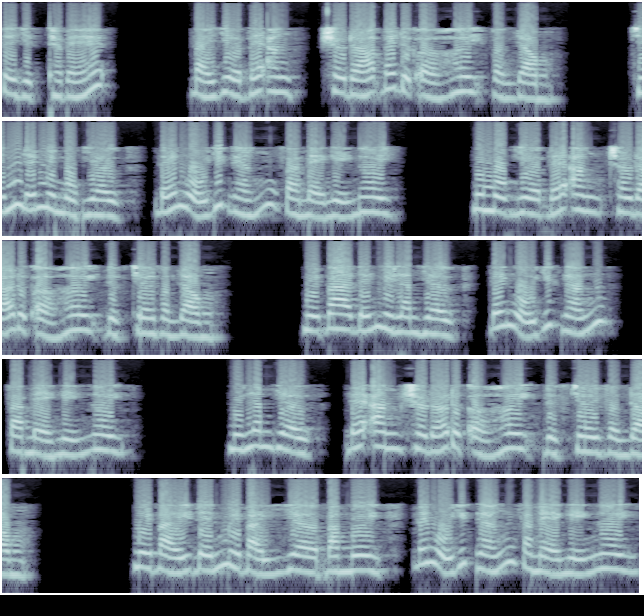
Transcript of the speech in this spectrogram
xê dịch theo bé. 7 giờ bé ăn, sau đó bé được ở hơi, vận động. 9 đến 11 giờ, bé ngủ giấc ngắn và mẹ nghỉ ngơi. 11 giờ bé ăn, sau đó được ở hơi, được chơi vận động. 13 đến 15 giờ, bé ngủ giấc ngắn và mẹ nghỉ ngơi. 15 giờ, bé ăn, sau đó được ở hơi, được chơi vận động. 17 đến 17 giờ 30, bé ngủ giấc ngắn và mẹ nghỉ ngơi.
